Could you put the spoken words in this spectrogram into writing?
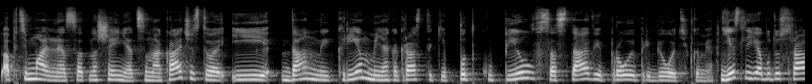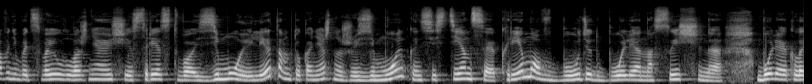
оптимальное соотношение цена-качество, и данный крем меня как раз-таки подкупил в составе про и пребиотиками. Если я буду сравнивать свои увлажняющие средства зимой и летом, то, конечно же, зимой консистенция кремов будет более насыщенная, более классическая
